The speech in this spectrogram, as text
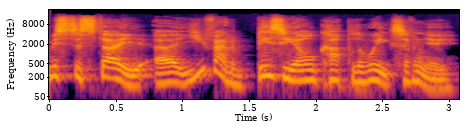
Mr. Stay, uh, you've had a busy old couple of weeks, haven't you?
